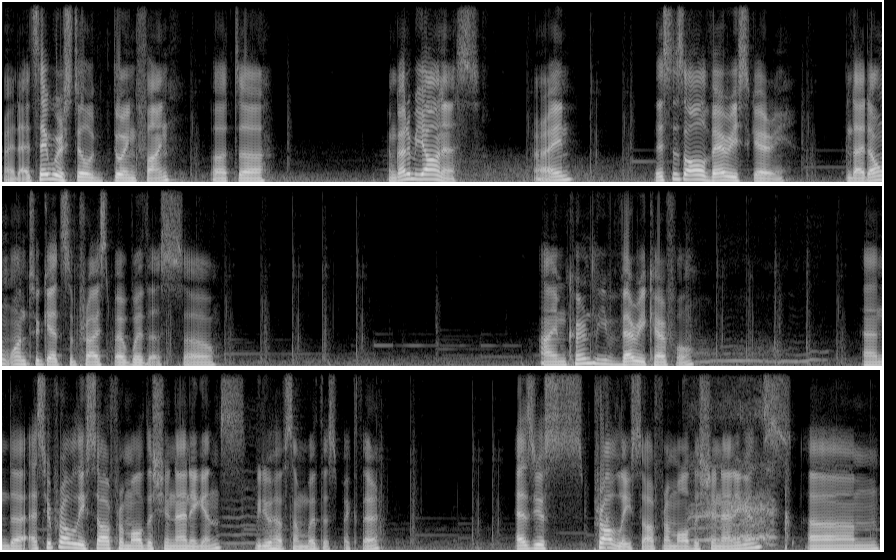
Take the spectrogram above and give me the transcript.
Right, I'd say we're still doing fine, but uh, I'm gonna be honest, alright? This is all very scary, and I don't want to get surprised by withers, so... I'm currently very careful. And uh, as you probably saw from all the shenanigans, we do have some withers back there. As you probably saw from all the shenanigans, um,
